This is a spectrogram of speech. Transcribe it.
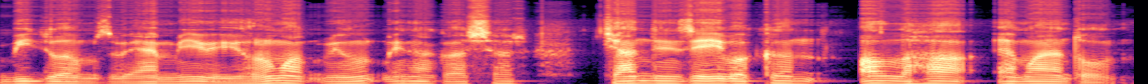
videolarımızı beğenmeyi ve yorum atmayı unutmayın arkadaşlar. Kendinize iyi bakın. Allah'a emanet olun.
